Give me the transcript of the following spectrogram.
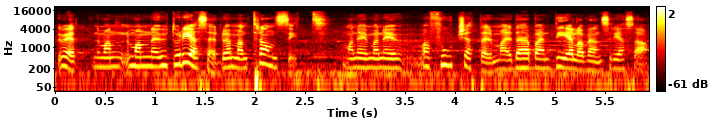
du vet, när man, när man är ute och reser då är man transit. Man, är, man, är, man fortsätter, man, det här är bara en del av ens resa.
